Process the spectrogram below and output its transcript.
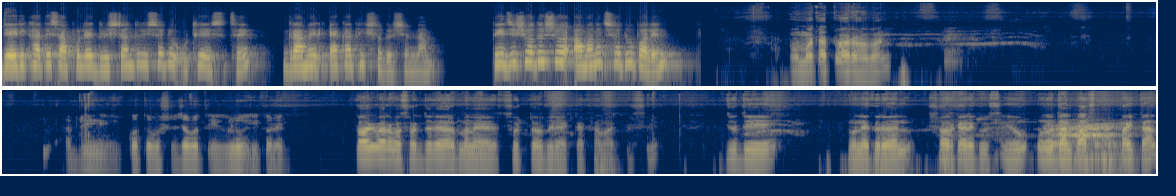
ডেয়ারি খাতে সাফল্যের দৃষ্টান্ত হিসেবে উঠে এসেছে গ্রামের একাধিক সদস্যের নাম। পিজি সদস্য আমানত সাধু বলেন মোহাম্মদ আতোয়ার রহমান আপনি কত বছর যাবত এগুলো ই করেন? দশ বারো বছর ধরে মানে ছোট্ট করে একটা খামার করছি। যদি মনে করেন সরকারি অনুদান পাস- পাইতাম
